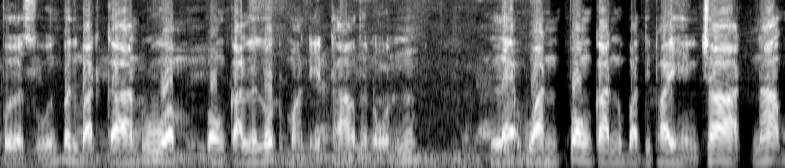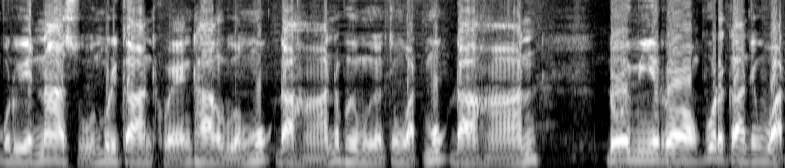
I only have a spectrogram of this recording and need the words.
เปิดศูนย์ปฏิบัติการร่วม ป้องกันและลดอุบัติเหตุทางถนน และวันป้องกันอุบัติภัยแห่งชาติ ณบริเวณหน้าศูนย์บริการแขวงทางหลวงมุกดาหารอำเภอเมืองจังหวัดมุกดาหาร โดยมีรองผู้ราชการจังหวัด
